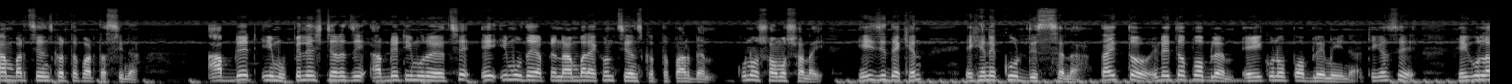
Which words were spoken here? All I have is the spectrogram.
নাম্বার চেঞ্জ করতে পারতাছি না। আপডেট ইমু প্লে স্টোরে যে আপডেট ইমু রয়েছে, এই ইমু দিয়ে আপনি নাম্বার এখন চেঞ্জ করতে পারবেন। কোনো সমস্যা নাই। এই যে দেখেন এখানে কোড দিচ্ছে না। তাই তো? এটাই তো প্রবলেম এই কোনো প্রবলেমই না, ঠিক আছে? এগুলা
